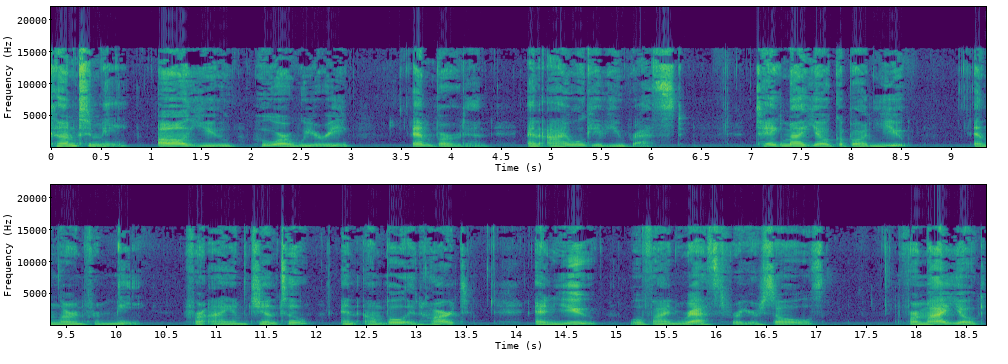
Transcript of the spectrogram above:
Come to me, all you who are weary and burdened, and I will give you rest. Take my yoke upon you and learn from me, for I am gentle and humble in heart, and you will find rest for your souls. For my yoke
